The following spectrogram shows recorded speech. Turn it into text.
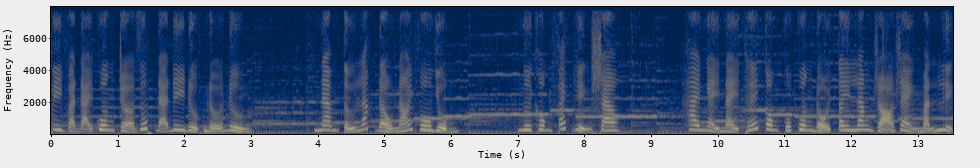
Phi và đại quân trợ giúp đã đi được nửa đường. Nam tử lắc đầu nói vô dụng. Ngươi không phát hiện sao? Hai ngày này thế công của quân đội Tây Lăng rõ ràng mãnh liệt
